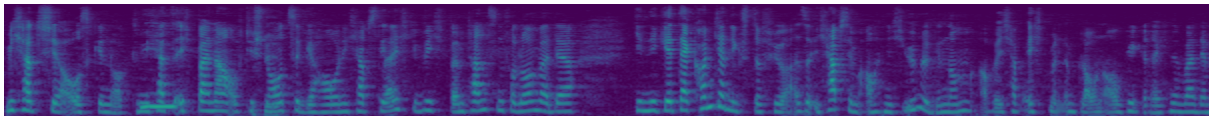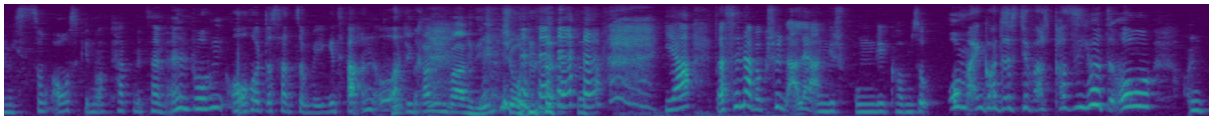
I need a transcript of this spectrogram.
mich hat es hier ausgenockt. Mich hat es echt beinahe auf die Okay. Schnauze gehauen. Ich habe das Gleichgewicht beim Tanzen verloren, weil derjenige, der konnte ja nichts dafür. Also ich habe es ihm auch nicht übel genommen, aber ich habe echt mit einem blauen Auge gerechnet, weil der mich so ausgenockt hat mit seinem Ellenbogen. Oh, das hat so weh getan. Oh. Und den Krankenwagen, die liegt schon. Ja, da sind aber geschwind alle angesprungen gekommen. So, oh mein Gott, ist dir was passiert? Oh. Und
